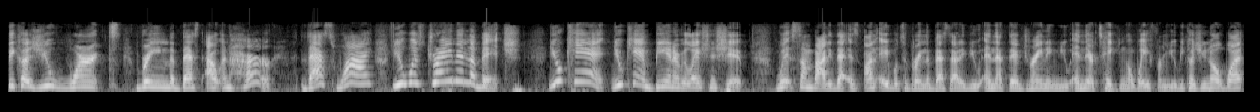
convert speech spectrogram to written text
because you weren't bringing the best out in her. That's why you was draining the bitch. You can't you can't be in a relationship with somebody that is unable to bring the best out of you and that they're draining you and they're taking away from you because you know what?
